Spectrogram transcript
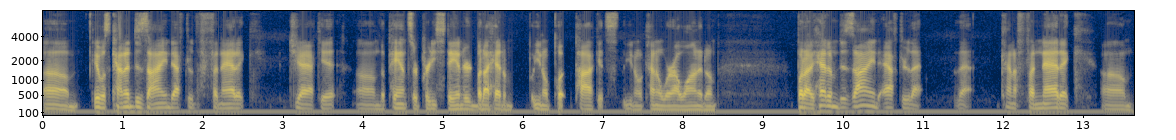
um, it was kind of designed after the Fanatic jacket. Um, the pants are pretty standard, but I had them, you know, put pockets, you know, kind of where I wanted them. But I had them designed after that that kind of Fanatic um,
